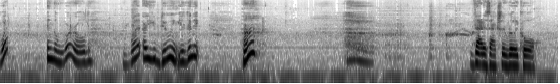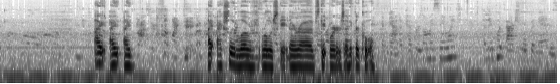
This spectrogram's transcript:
What in the world? What are you doing? You're gonna. Huh? that is actually really cool. I I I I actually love roller skate or uh, skateboarders. I think they're cool. Ew. That's on my sandwich, and they put actual bananas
